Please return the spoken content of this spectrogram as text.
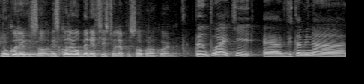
Nunca olhei para o sol. Mas qual é o benefício de olhar para o sol quando acorda? Tanto é que é, a vitamina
